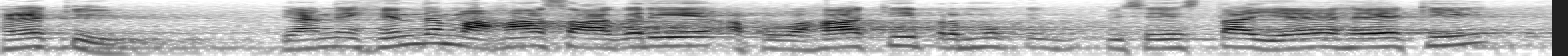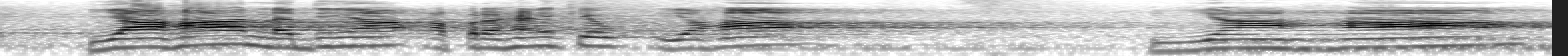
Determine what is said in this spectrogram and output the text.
है कि, यानी हिंद महासागरीय अपवाह की प्रमुख विशेषता यह है कि यहाँ नदियाँ अपहरण के, यहाँ यहाँ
